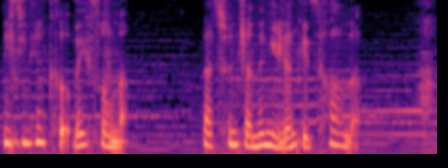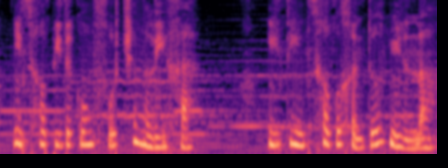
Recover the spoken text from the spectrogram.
你今天可威风了，把村长的女人给操了。你操逼的功夫这么厉害，一定操过很多女人呢。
